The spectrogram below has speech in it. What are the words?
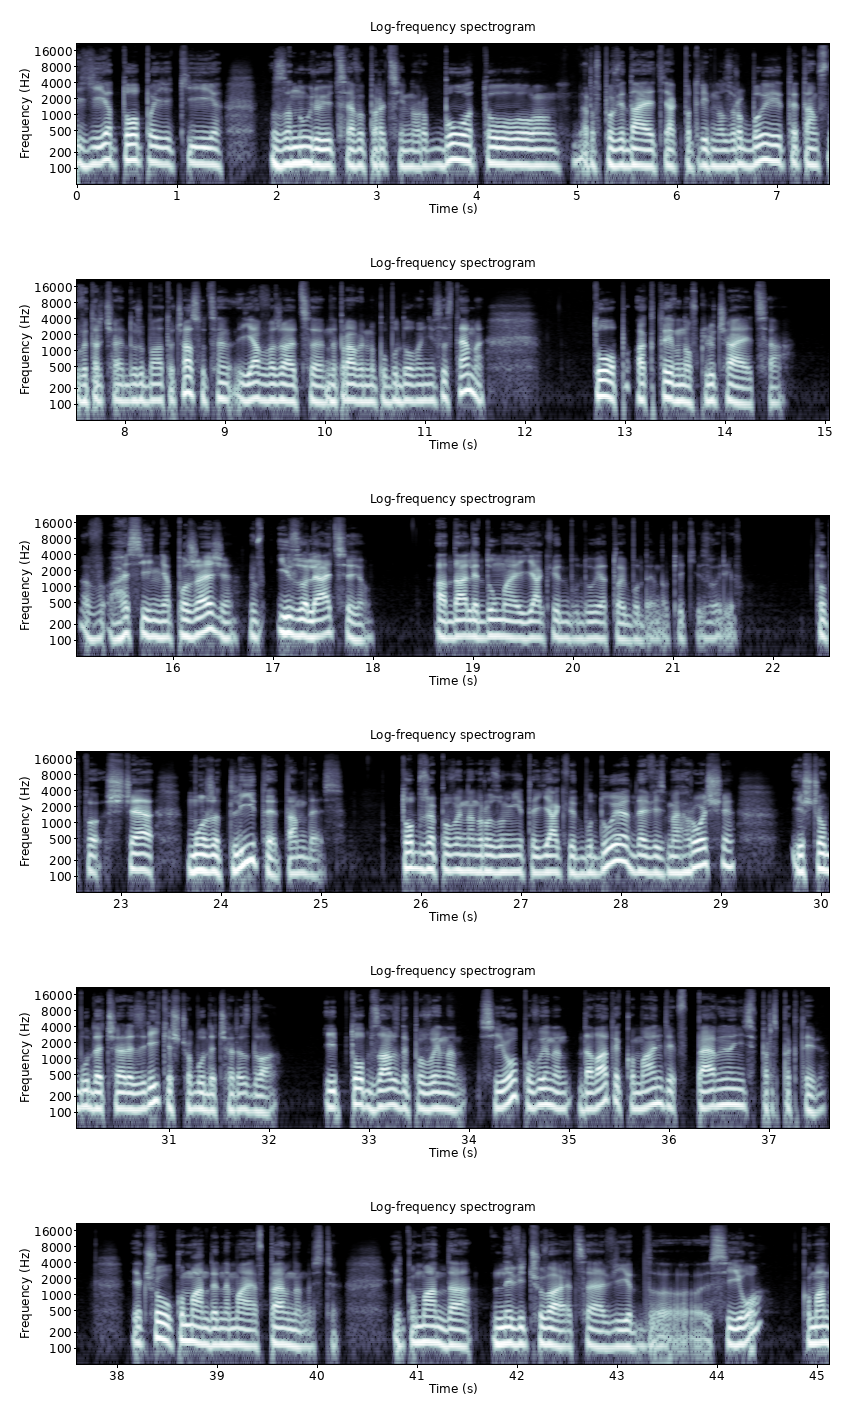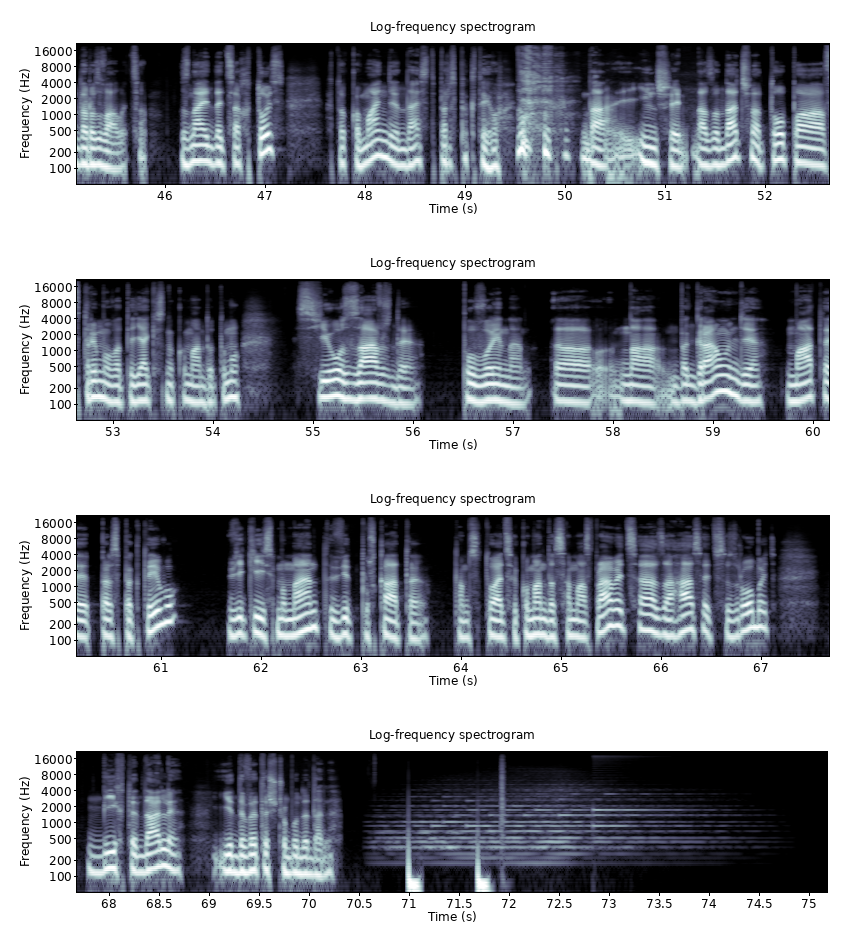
Є топи, які занурюються в операційну роботу, розповідають, як потрібно зробити, там витрачають дуже багато часу. Це я вважаю, це неправильно побудовані системи. Топ активно включається в гасіння пожежі, в ізоляцію, а далі думає, як відбудує той будинок, який згорів. Тобто ще може тліти там десь. Топ вже повинен розуміти, як відбудує, де візьме гроші, і що буде через рік, і що буде через два. І топ завжди повинен, CEO повинен давати команді впевненість в перспективі. Якщо у команди немає впевненості, і команда не відчуває це від е, CEO, команда розвалиться. Знайдеться хтось, хто команді дасть перспективу. да, інший. А задача топа втримувати якісну команду. Тому CEO завжди повинен е, на бекграунді мати перспективу, в якийсь момент відпускати там ситуацію. Команда сама справиться, загасить, все зробить, бігти далі і дивитися, що буде далі.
